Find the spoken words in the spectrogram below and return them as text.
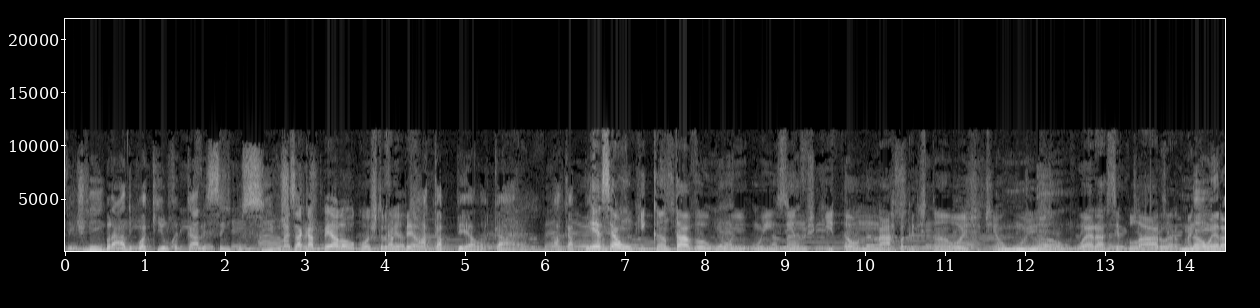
deslumbrado com aquilo. Falei, cara, isso é impossível. os Mas a capela ou com o instrumento? Capela. A capela, cara. A capela. Esse é um que cantava um, uns hinos que estão na harpa cristã hoje? Tinha alguns? Não. Ou era secular? Ou era como é que- Não, era,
